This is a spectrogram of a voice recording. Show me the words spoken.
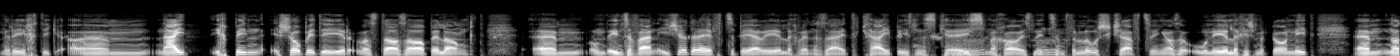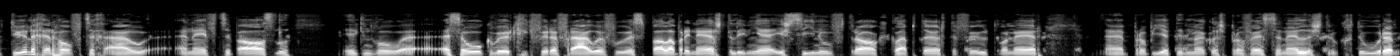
richtig. Ähm, nein, ich bin schon bei dir, was das anbelangt. Ähm, und insofern ist ja der FCB auch ehrlich, wenn er sagt, kein Business Case, mhm. man kann uns nicht mhm. zum Verlustgeschäft zwingen. Also unehrlich ist man da nicht. Ähm, natürlich erhofft sich auch ein FC Basel, irgendwo äh, eine Sogwirkung für einen Frauenfußball, aber in erster Linie ist sein Auftrag, glaube ich, dort erfüllt, wo er äh, probiert in möglichst professionellen Strukturen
